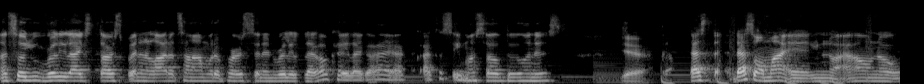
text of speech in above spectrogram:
until you really like start spending a lot of time with a person and really like okay like i i, I could see myself doing this yeah. That's that's on my end. You know, I don't know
